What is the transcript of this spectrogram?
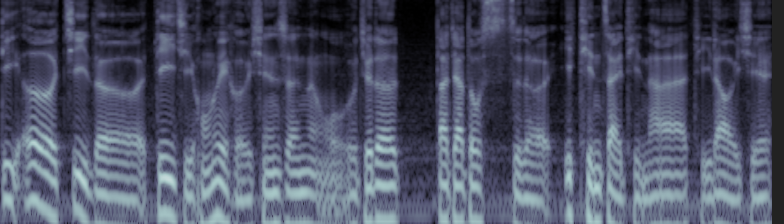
第二季的第一集，洪瑞和先生，我我觉得大家都值得一听再听。他提到一些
